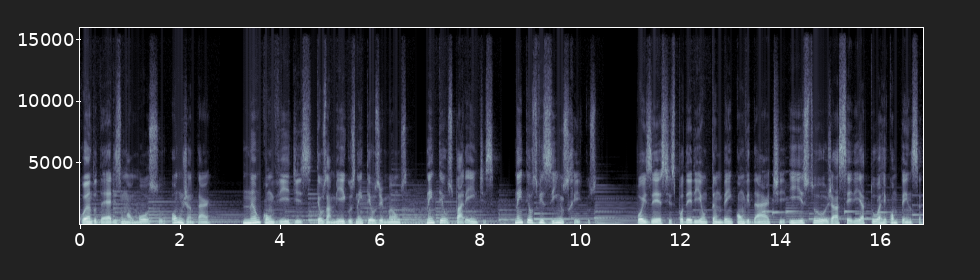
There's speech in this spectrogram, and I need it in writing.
Quando deres um almoço ou um jantar, não convides teus amigos nem teus irmãos nem teus parentes, nem teus vizinhos ricos, pois estes poderiam também convidar-te e isto já seria a tua recompensa.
